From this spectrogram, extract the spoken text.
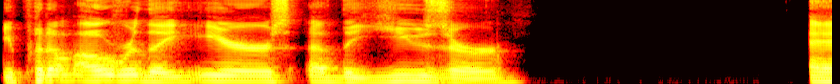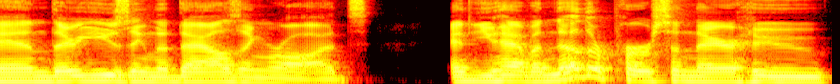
you put them over the ears of the user and they're using the dowsing rods. And you have another person there who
